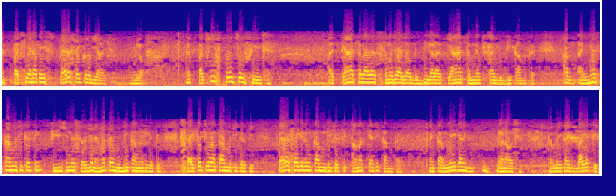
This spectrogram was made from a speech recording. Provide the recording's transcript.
અને પછી એના પછી પેરાસાયકોલોજી આવે છે. લો અને પછી સ્પિરિચ્યુઅલ ફીલ્ડ છે. ત્યાં તમે હવે સમજવા જાઓ બુદ્ધિ લાડા ક્યાં તમને કાંઈ બુદ્ધિ કામ કરે. આ અહીંયા જ કામ નથી કરતી. ફિઝિશિયન સર્જન એમાં કાંઈ બુદ્ધિ કામ નથી કરતી. સાયકેટ્રીમાં કામ નથી કરતી. પેરાસાયકેટ્રીમાં કામ નથી કરતી. આમાં ક્યાંથી કામ કરે? તો અમેરિકાની બનાવ છે. અમેરિકા એક બાઈ હતી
